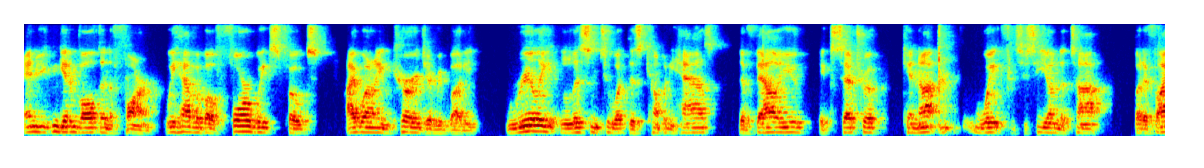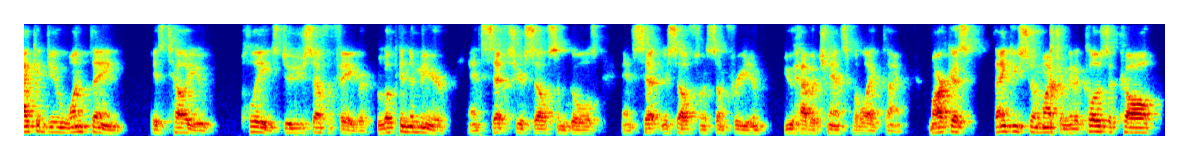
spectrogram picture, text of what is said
and you can get involved in the farm. We have about four weeks, folks. I want to encourage everybody, really listen to what this company has, the value, etc. Cannot wait for to see on the top. But if I could do one thing is tell you, please do yourself a favor, look in the mirror and set yourself some goals and set yourself some freedom. You have a chance of a lifetime. Marcus, thank you so much. I'm going to close the call.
